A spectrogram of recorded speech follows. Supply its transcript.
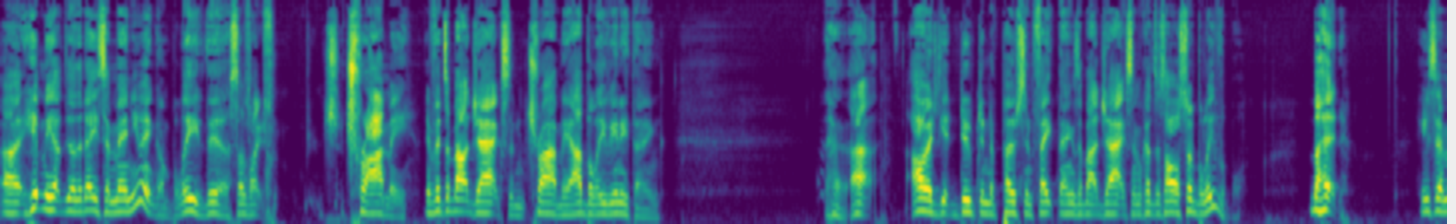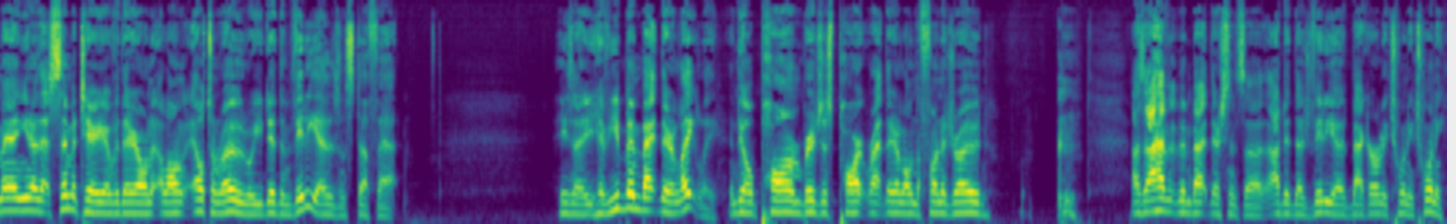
uh, hit me up the other day. He said, "Man, you ain't gonna believe this." I was like, try me. If it's about Jackson, try me. I believe anything. I, I always get duped into posting fake things about Jackson because it's all so believable. But he said, man, you know that cemetery over there on along Elton Road where you did them videos and stuff at. He said, have you been back there lately? In the old Palm Bridges Park right there along the frontage road? I said, I haven't been back there since uh, I did those videos back early 2020,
